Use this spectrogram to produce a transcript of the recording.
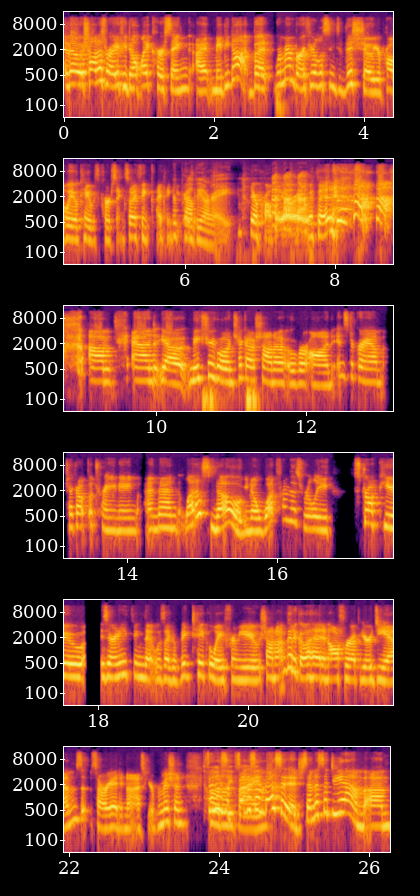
Though sean is right if you don't like cursing I, maybe not. But remember if you're listening to this show you're probably okay with cursing. So i think i think you're probably are, all right they're probably all right with it. Um, and yeah make sure you go and check out Chauna over on instagram. Check out the training. And then let us know you know what from this really struck you is there anything that was like a big takeaway from you? Chauna, I'm going to go ahead and offer up your DMs. Sorry, I did not ask your permission. Send, totally us, send us a message. Send us a DM. Um,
